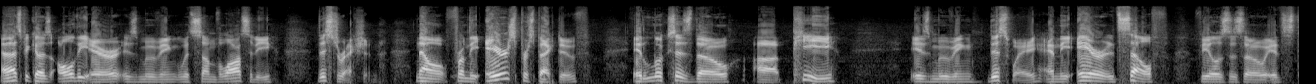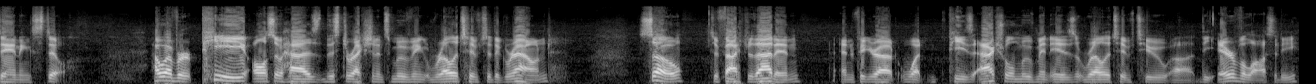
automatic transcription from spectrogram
And that's because all the air is moving with some velocity this direction. Now, from the air's perspective, it looks as though uh, P is moving this way, and the air itself feels as though it's standing still. However, P also has this direction it's moving relative to the ground. So, to factor that in and figure out what P's actual movement is relative to uh, the air velocity,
